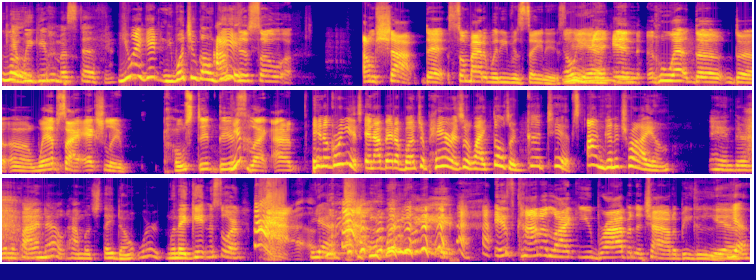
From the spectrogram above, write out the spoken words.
look and we give him a stuffy. you ain't getting what you gonna get. I'm get just so. I'm shocked that somebody would even say this. Oh, yeah. and, and who the the uh, website actually posted this? Yeah. Like I, in agreement and i bet a bunch of parents are like those are good tips i'm gonna try them And they're gonna find out how much they don't work when they get in the store. Ah! yeah it's kind of like you bribing the child to be good. Yeah. yeah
